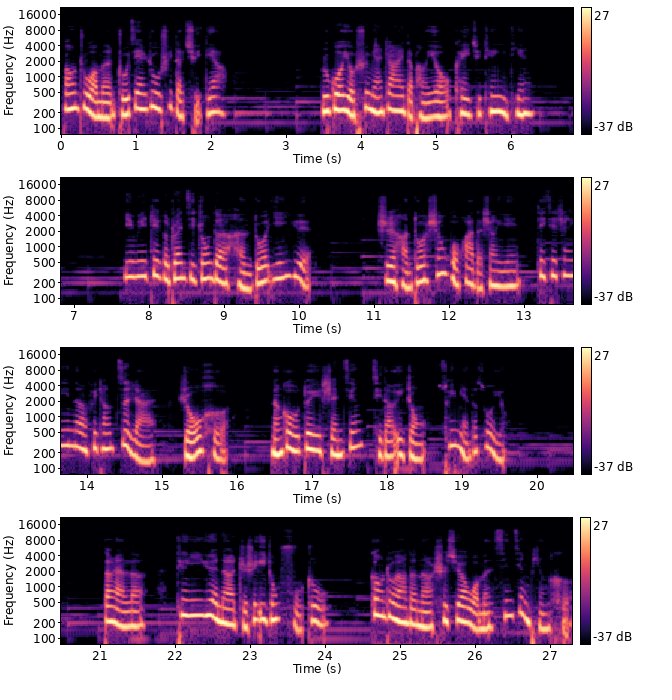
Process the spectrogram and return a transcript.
帮助我们逐渐入睡的曲调。如果有睡眠障碍的朋友，可以去听一听，因为这个专辑中的很多音乐是很多生活化的声音，这些声音呢非常自然、柔和，能够对神经起到一种催眠的作用。当然了，听音乐呢只是一种辅助，更重要的呢是需要我们心境平和。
